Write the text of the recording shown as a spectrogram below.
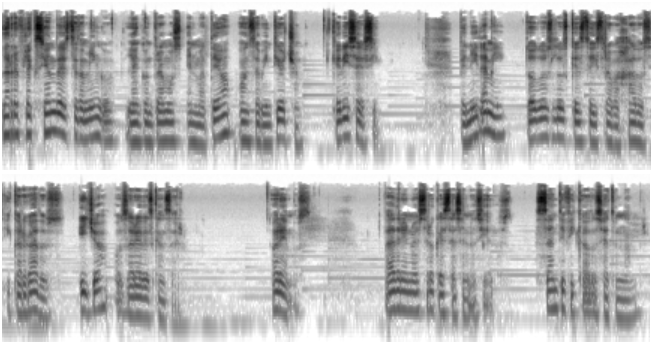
La reflexión de este domingo la encontramos en Mateo 11:28, que dice así, Venid a mí todos los que estéis trabajados y cargados, y yo os haré descansar. Oremos. Padre nuestro que estás en los cielos, santificado sea tu nombre.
